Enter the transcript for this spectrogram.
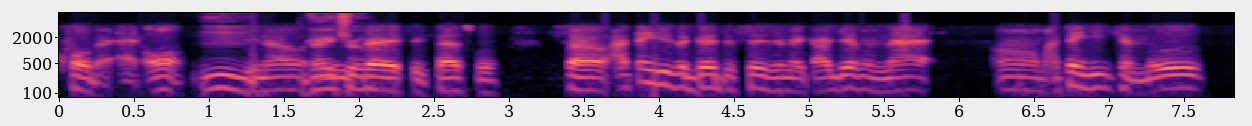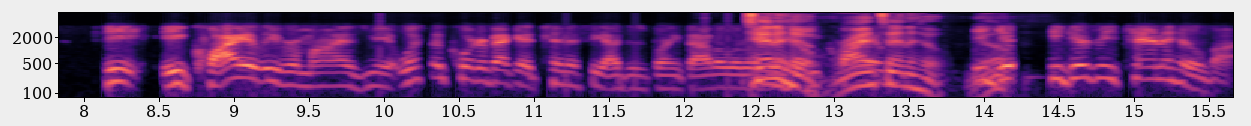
quota at all. Mm, You know, very he's true. very successful. So I think he's a good decision maker. I give him that. Um, I think he can move. He he quietly reminds me. What's the quarterback at Tennessee? I just blanked out a little. Tannehill, Ryan quietly- Tannehill. he Yep. gives he gives me Tannehill vibes.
